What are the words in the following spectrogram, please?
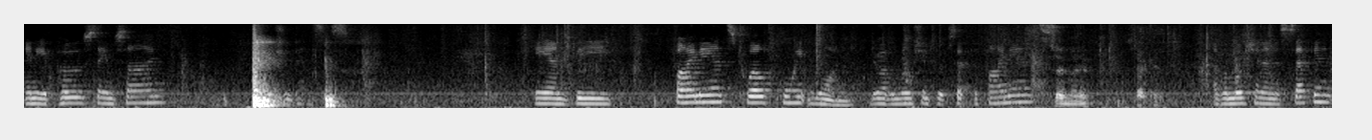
Any opposed, same sign. Motion passes. And the finance, 12.1. Do I have a motion to accept the finance? So moved. Second. I have a motion and a second.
